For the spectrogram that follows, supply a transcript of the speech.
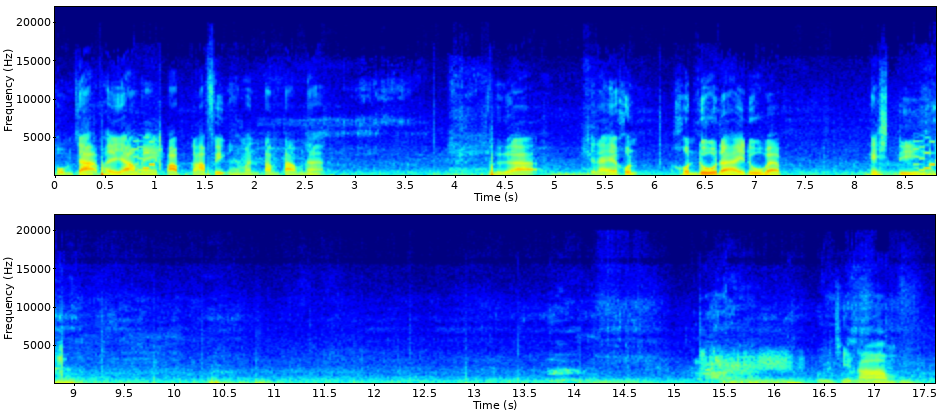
ผมจะพยายามไม่ปรับกราฟิกให้มันต่ำๆนะ เพื่อจะได้ให้คนคนดูได้ดูแบบ HD ปืนฉีดน้ำ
